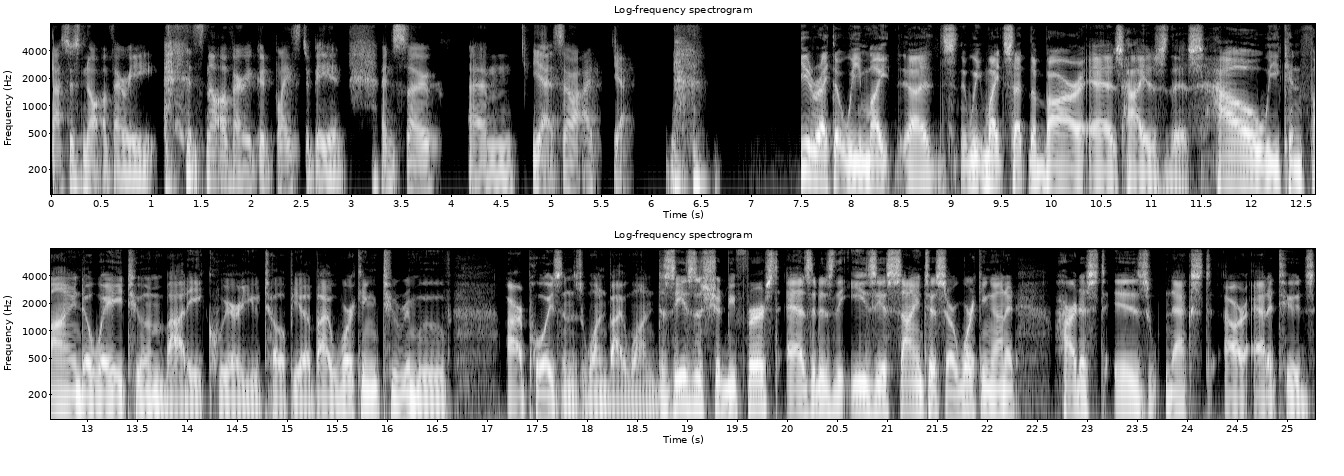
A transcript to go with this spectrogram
that's just not a very it's not a very good place to be in and so um yeah so i yeah You're right that we might uh, we might set the bar as high as this. How we can find a way to embody queer utopia by working to remove our poisons one by one. Diseases should be first, as it is the easiest. Scientists are working on it. Hardest is next our attitudes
